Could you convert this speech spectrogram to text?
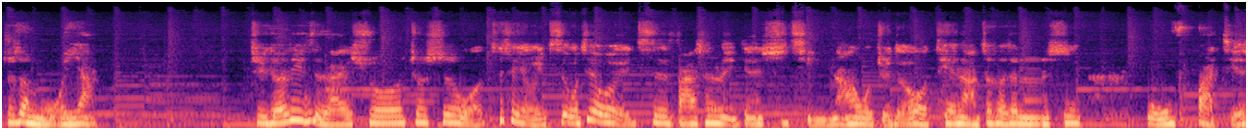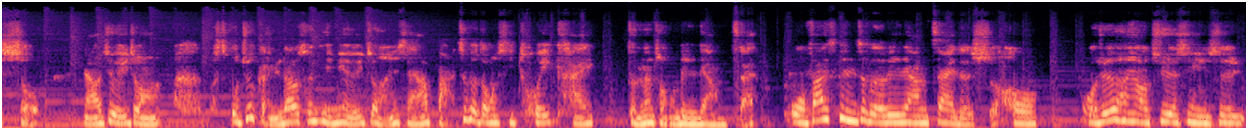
织的模样。举个例子来说，就是我之前有一次，我记得我有一次发生了一件事情，然后我觉得哦天哪，这个真的是我无法接受，然后就有一种，我就感觉到身体里面有一种很想要把这个东西推开的那种力量在。我发现这个力量在的时候，我觉得很有趣的事情是，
